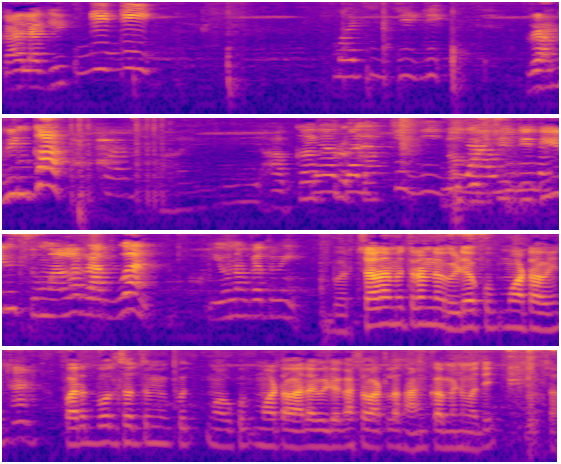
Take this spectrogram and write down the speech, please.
काय लागी रागवीन का आई, हा काय प्रकार? नगरची दिदी तुम्हाला रागवान येऊ नका तुम्ही बरं चला मित्रांनो व्हिडिओ खूप मोठा होईल हा परत बोलसा तुम्ही खूप खूप मोठा व्हायला व्हिडिओ कसा वाटला सांग कमेंटमध्ये चल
